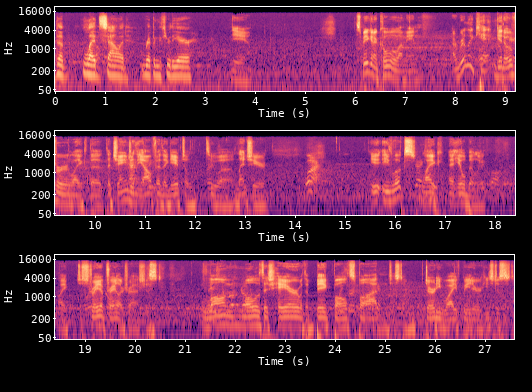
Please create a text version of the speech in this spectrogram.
the lead salad ripping through the air. Yeah. Speaking of cool, I mean, I really can't get over like the the change in the outfit they gave to to uh, Lynch here. What? He he looks like a hillbilly, like just straight up trailer trash. Just long mulletish hair with a big bald spot and just a dirty wife beater. He's just.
